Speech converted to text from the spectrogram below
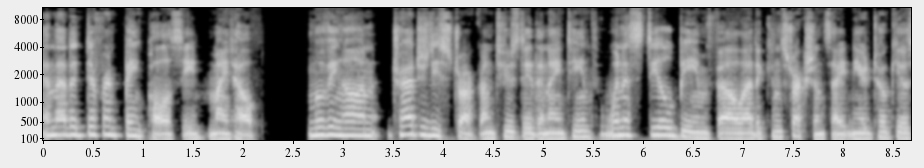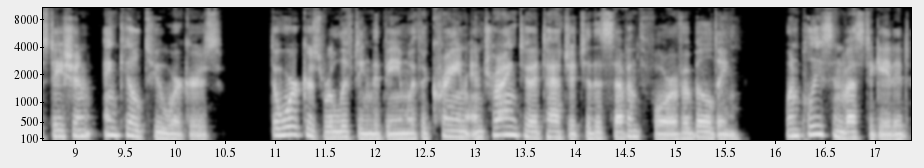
and that a different bank policy might help. Moving on, tragedy struck on Tuesday the 19th when a steel beam fell at a construction site near Tokyo Station and killed two workers. The workers were lifting the beam with a crane and trying to attach it to the seventh floor of a building. When police investigated,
